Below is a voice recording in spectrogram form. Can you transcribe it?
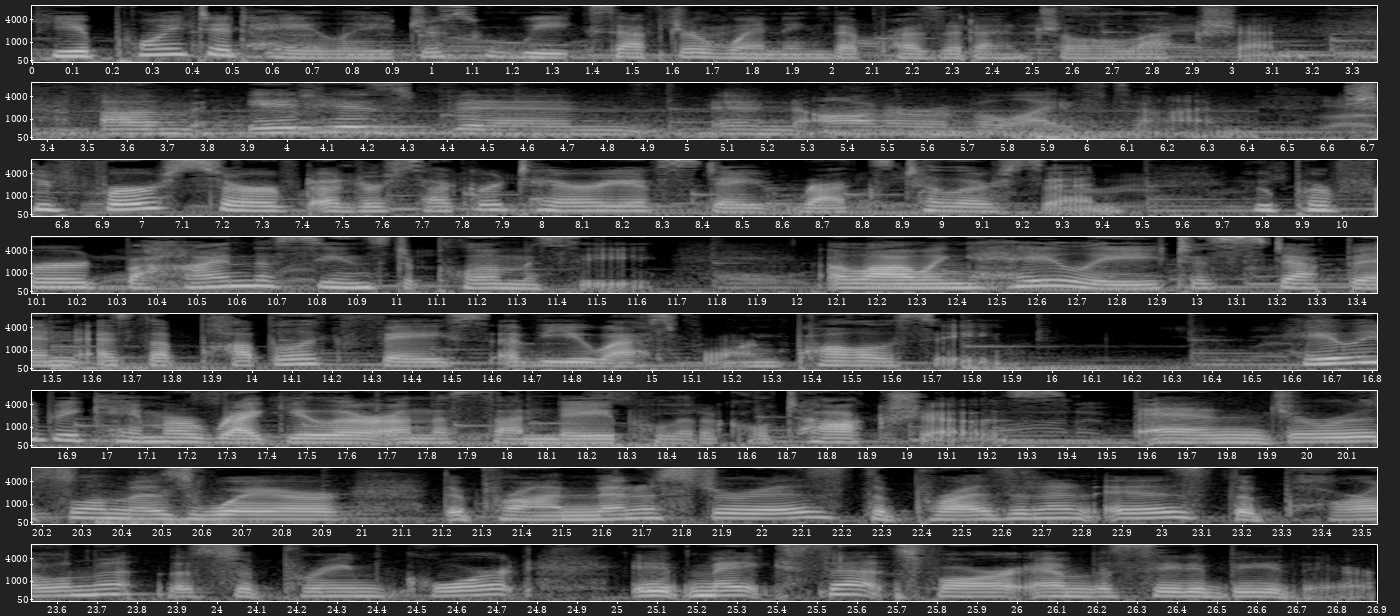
He appointed Haley just weeks after winning the presidential election. Um, it has been an honor of a lifetime. She first served under Secretary of State Rex Tillerson, who preferred behind the scenes diplomacy, allowing Haley to step in as the public face of U.S. foreign policy. Haley became a regular on the Sunday political talk shows. And Jerusalem is where the prime minister is, the president is, the parliament, the Supreme Court. It makes sense for our embassy to be there.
